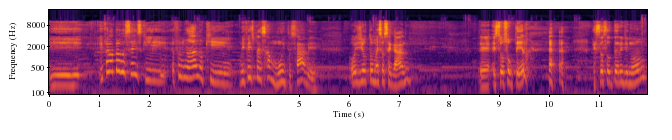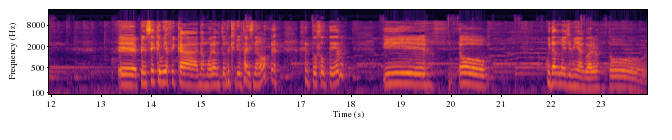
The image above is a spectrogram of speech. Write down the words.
e, e falar para vocês que foi um ano que me fez pensar muito, sabe? Hoje eu tô mais sossegado. É, estou solteiro. Estou solteiro de novo. É, pensei que eu ia ficar namorando todo ano que vem, mas não. tô solteiro. E tô cuidando mais de mim agora. Tô.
